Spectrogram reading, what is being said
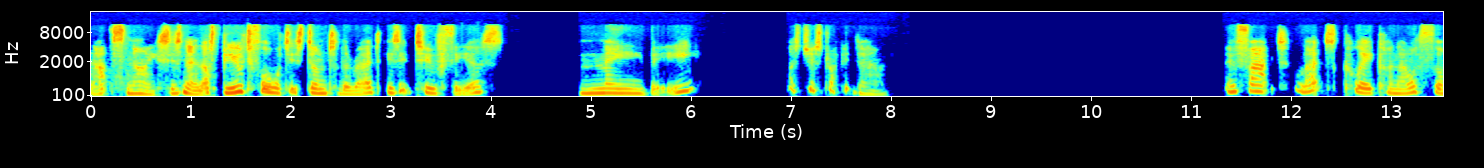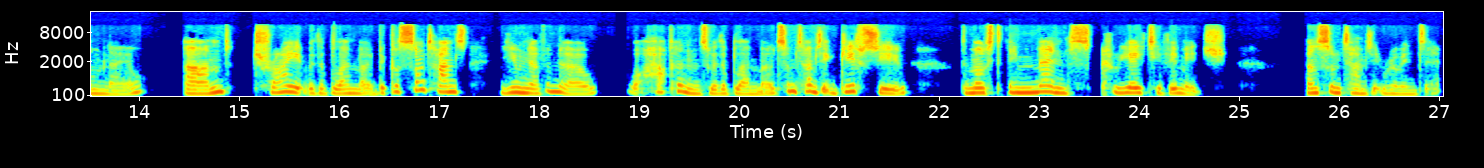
That's nice, isn't it? That's beautiful what it's done to the red. Is it too fierce? Maybe. Let's just drop it down. In fact, let's click on our thumbnail and try it with a blend mode because sometimes you never know what happens with a blend mode. Sometimes it gives you the most immense creative image, and sometimes it ruins it.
